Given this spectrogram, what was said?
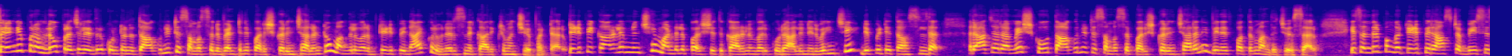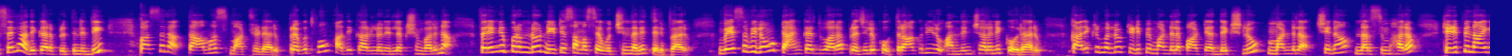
ఫిరంగిపురంలో ప్రజలు ఎదుర్కొంటున్న తాగునీటి సమస్యను వెంటనే పరిష్కరించాలంటూ మంగళవారం టీడీపీ నాయకులు నిరసన కార్యక్రమం చేపట్టారు. టీడీపీ కార్యాలయం నుంచి మండల పరిషత్ కార్యాలయం వరకు ర్యాలీ నిర్వహించి డిప్యూటీ తహసీల్దార్ రాజా రమేష్కు తాగునీటి సమస్య పరిష్కరించాలని వినతి పత్రం అందజేశారు. ఈ సందర్భంగా టీడీపీ రాష్ట్ర బీసీసీఎల్ అధికార ప్రతినిధి పసల థామస్ మాట్లాడారు. ప్రభుత్వం అధికారుల నిర్లక్ష్యం వలన ఫిరంగిపురంలో నీటి సమస్య వచ్చిందని తెలిపారు. వేసవిలో ట్యాంకర్ ద్వారా ప్రజలకు త్రాగునీరు అందించాలని కోరారు. కార్యక్రమంలో టీడీపీ మండల పార్టీ అధ్యక్షులు మండల చిన నరసింహారావు టీడీపీ నాయకులు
